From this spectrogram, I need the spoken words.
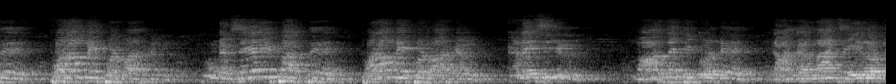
பார்த்து பொறாமைப்படுவார்கள். உங்கள் செயலை பார்த்து பொறாமைப்படுவார்கள். கடைசியில் மாதட்டி கொண்டு நாங்கள் தான் செய்தோம்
